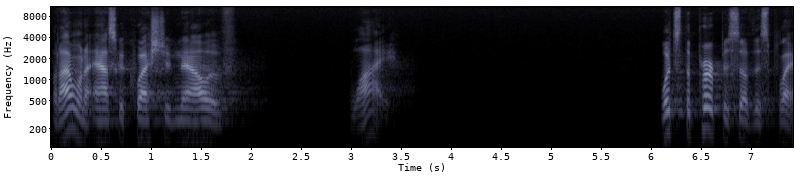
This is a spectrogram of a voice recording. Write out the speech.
But I want to ask a question now of why? What's the purpose of this plan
